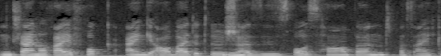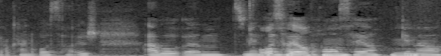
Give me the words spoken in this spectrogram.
ein kleiner Reifrock eingearbeitet ist, Mhm. also dieses Rosshaarband, was eigentlich gar kein Rosshaar ist, aber ähm, so nennt Horsehair, man halt Horsehair, Mhm. genau.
